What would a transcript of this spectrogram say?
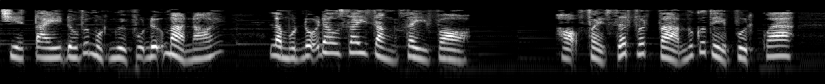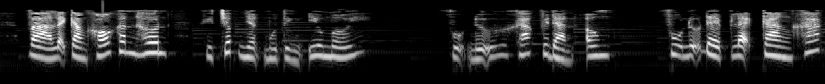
chia tay đối với một người phụ nữ mà nói là một nỗi đau dây dẳng dày vò. Họ phải rất vất vả mới có thể vượt qua, và lại càng khó khăn hơn khi chấp nhận một tình yêu mới. Phụ nữ khác với đàn ông, phụ nữ đẹp lại càng khác.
